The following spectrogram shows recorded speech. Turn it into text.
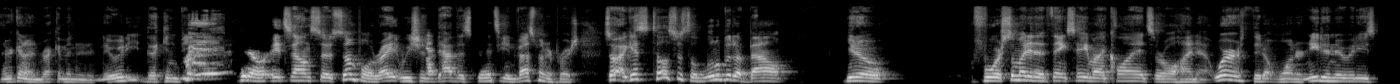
they're going to recommend an annuity that can be, you know, it sounds so simple, right? We should have this fancy investment approach. So, I guess tell us just a little bit about you know, for somebody that thinks, hey, my clients are all high net worth, they don't want or need annuities,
